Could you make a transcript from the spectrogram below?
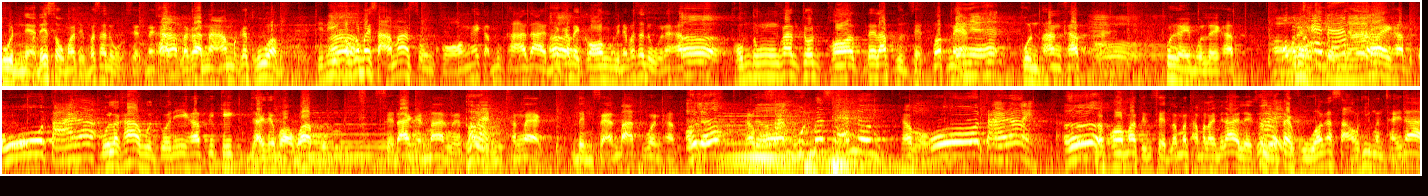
คุณเนี่ยได้ส่งมาถึงพัสดุเสร็จนะครับ ครับแล้วก็น้ำมันก็ท่วม ทีนี้เออเขาก็ไม่สามารถส่งของให้กับลูกค้าได้ มันเอก็อไปกองอยู่ในพัสดุนะครับ เออถมทุงกันจนพอได้รับฝุ่นเสร็จปุ๊บเนี่ยเป็นไงฮะฝุ่นพังครับ เปื่อยหมดเลยครับ อ๋อมันแช่น้ำเนี่ยใช่ครับ โอ้ ตายแล้ว มูลค่าหุ่นตัวนี้ครับพี่กิ๊กอยากจะบอกว่าผมเสียดายเงินมากเลยพอเท่าไหร่เห็นครั้งแรก1นึ่งแสนบาททวนครับเอาเหรอครับผมสั่งหุ่นมาแสนหนึ่งครับผม โอ้ ตายแล้ว เออ แล้วพอมาถึงเสร็จแล้วมันทำอะไรไม่ได้เลย ก็เหลือใช่แต่หัวกับเสาที่มันใช้ได้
